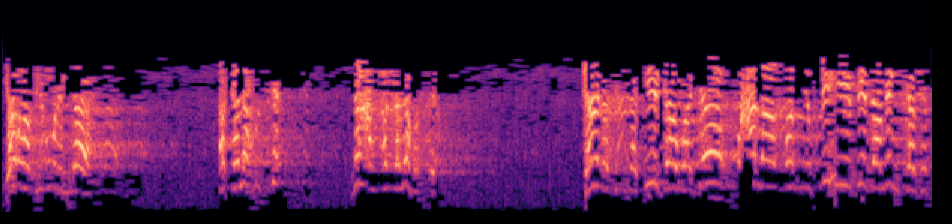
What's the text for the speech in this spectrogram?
يرى بنور الله. أكله الذئب نعم أكله الذئب كانت النتيجة وجاءوا على قميصه بدم كذب.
